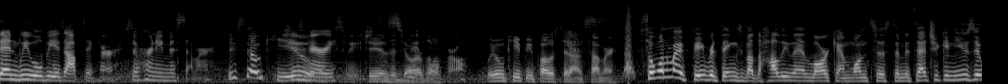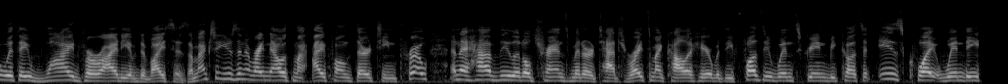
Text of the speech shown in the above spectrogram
then we will be adopting her. So her name is Summer. She's so cute. She's very sweet. She She's is a sweet adorable. little girl. We will keep you posted on Summer. So one of my favorite things about the Hollyland Lark M1 system is that you can use it with a wide variety of devices. I'm actually using it right now with my iPhone 13 Pro, and I have the little transmitter attached right to my collar here with the fuzzy windscreen because it is quite windy.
